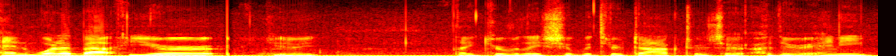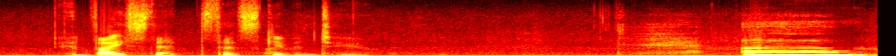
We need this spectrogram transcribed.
And what about your you know like your relationship with your doctors? Are, are there any advice that's that's given to you? Um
